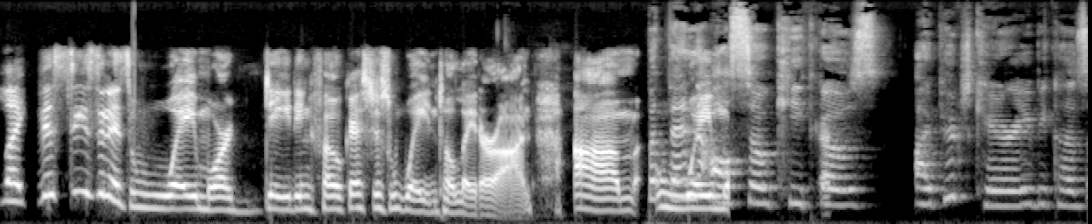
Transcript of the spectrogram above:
like this season is way more dating focused. Just wait until later on. Um But then way more also Keith goes, I picked Carrie because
